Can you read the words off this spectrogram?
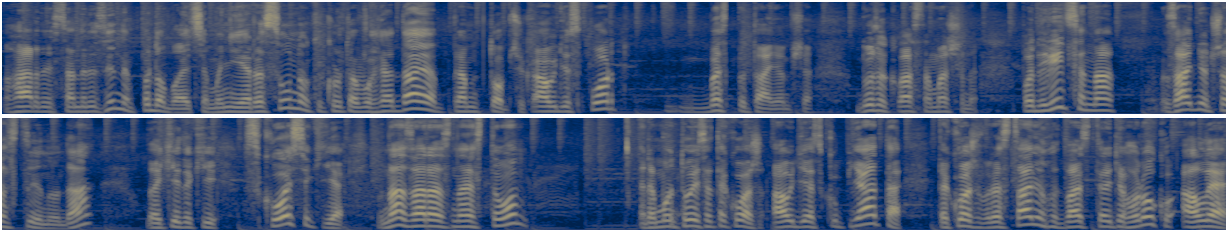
гарний стан резини. Подобається мені рисунок, і круто виглядає. Прям топчик. Audi Sport без питань взагалі. Дуже класна машина. Подивіться на задню частину, да? який такий скосик є. Вона зараз на СТО Ремонтується також Audi SQ5, також в рестайлінгу 23-го року, але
